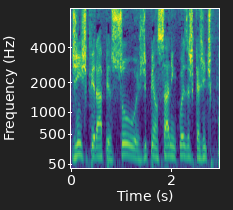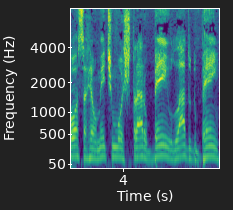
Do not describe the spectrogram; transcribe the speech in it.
de inspirar pessoas, de pensar em coisas que a gente possa realmente mostrar o bem, o lado do bem,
